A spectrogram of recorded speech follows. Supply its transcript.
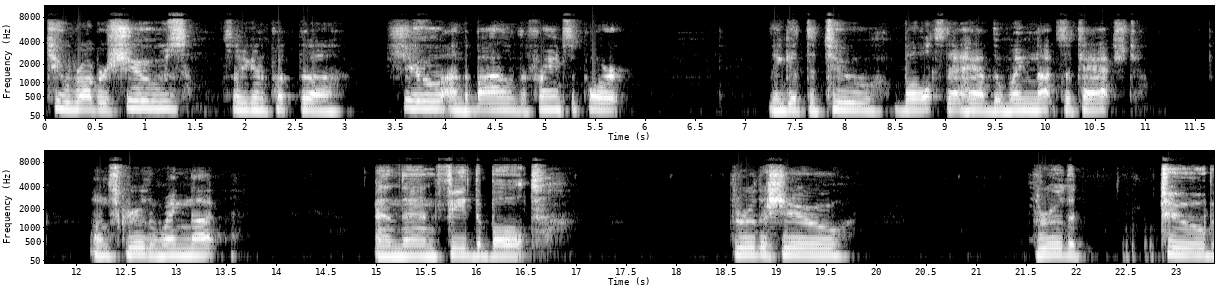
two rubber shoes so you're going to put the shoe on the bottom of the frame support. Then get the two bolts that have the wing nuts attached. Unscrew the wing nut. and then feed the bolt through the shoe, through the tube,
